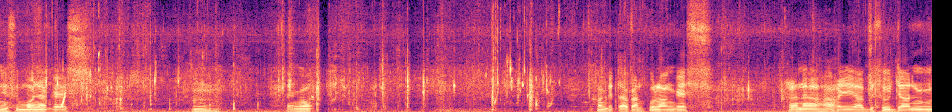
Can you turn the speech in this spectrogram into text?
ini semuanya guys hmm. tengok sekarang kita akan pulang guys. Karena hari habis hujan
